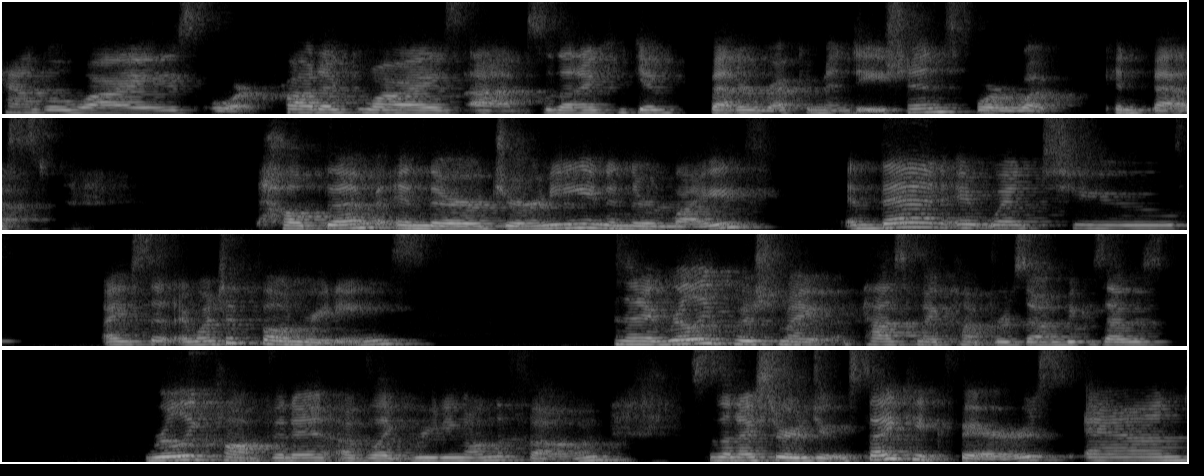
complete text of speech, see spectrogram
candle wise or product wise um, so that i could give better recommendations for what can best help them in their journey and in their life. And then it went to i said i went to phone readings and then i really pushed my past my comfort zone because i was really confident of like reading on the phone. So then I started doing psychic fairs and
